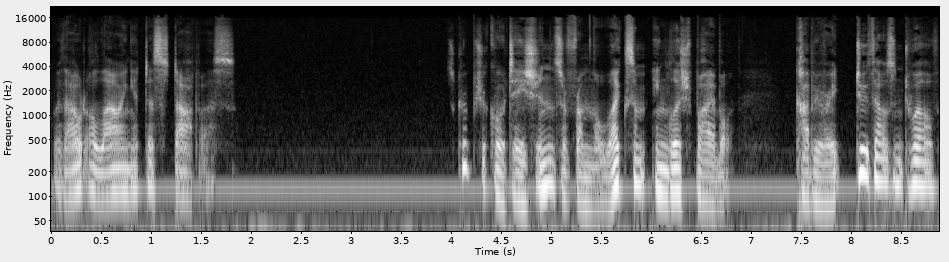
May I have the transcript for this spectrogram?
without allowing it to stop us. Scripture quotations are from the Lexham English Bible. Copyright 2012,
